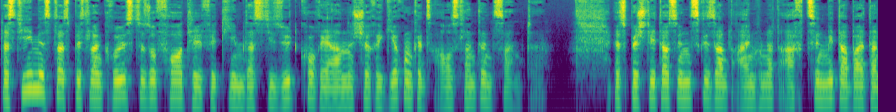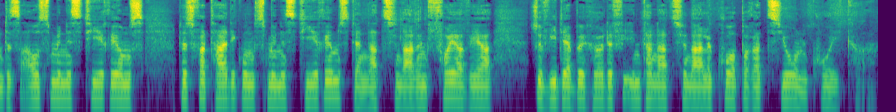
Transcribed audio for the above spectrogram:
Das Team ist das bislang größte Soforthilfeteam, das die südkoreanische Regierung ins Ausland entsandte. Es besteht aus insgesamt 118 Mitarbeitern des Außenministeriums, des Verteidigungsministeriums, der Nationalen Feuerwehr sowie der Behörde für internationale Kooperation KOIKA.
